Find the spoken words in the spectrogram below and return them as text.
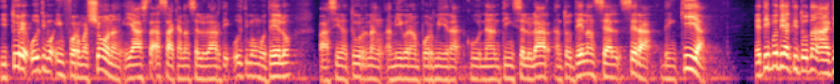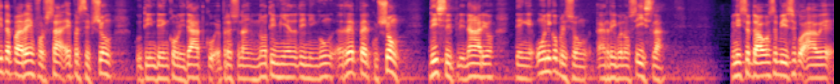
Diture último información y hasta sacan el celular de último modelo pasina turnan amigo nan por mira ku nantin celular anto denan cel será den kia. El tipo de actitud nan aquí para reforzar la e percepción que tiene en comunidad que el personal no tiene miedo de ninguna repercusión disciplinario de la e única prisión arriba en nuestra isla. Ministro Davos avisó que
